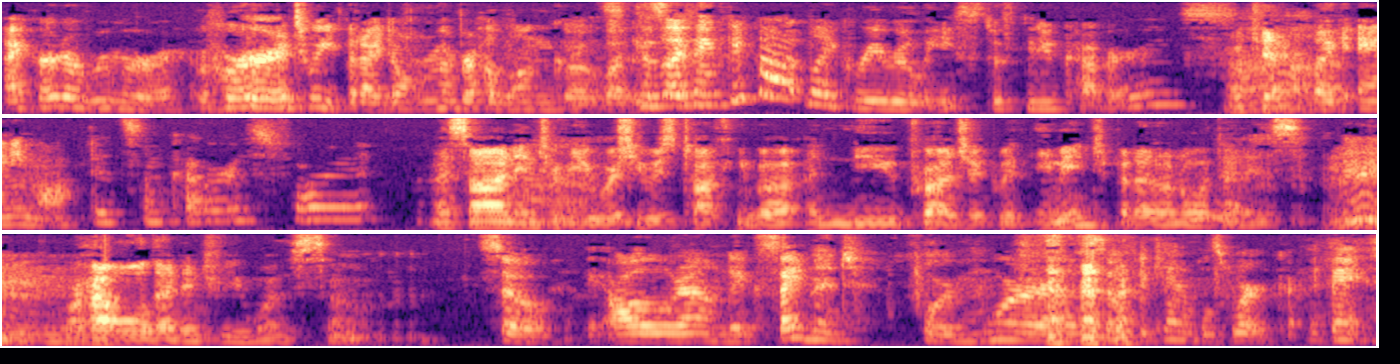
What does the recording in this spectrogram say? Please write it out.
I heard a rumor or a tweet, but I don't remember how long ago it was. because I think it got like re-released with new covers. Okay. Ah. Like Annie Mok did some covers for it. I saw an interview where she was talking about a new project with Image, but I don't know what that is Hmm. or how old that interview was. So So all around excitement for more of Sophie Campbell's work, I think.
